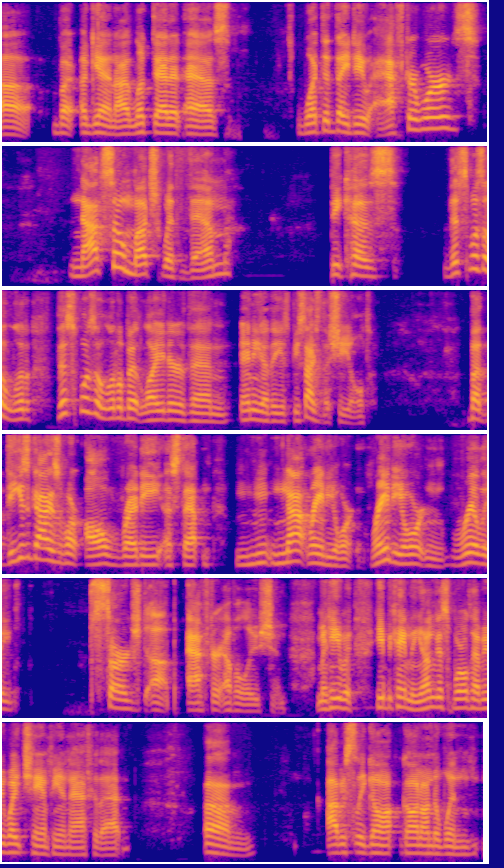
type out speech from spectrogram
uh, but again, I looked at it as what did they do afterwards? Not so much with them, because this was a little this was a little bit later than any of these besides the Shield. But these guys were already a step. Not Randy Orton. Randy Orton really surged up after Evolution. I mean, he he became the youngest world heavyweight champion after that. Um, obviously gone gone on to win.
